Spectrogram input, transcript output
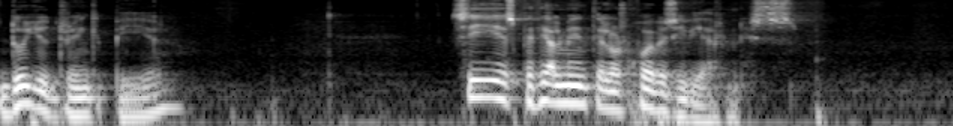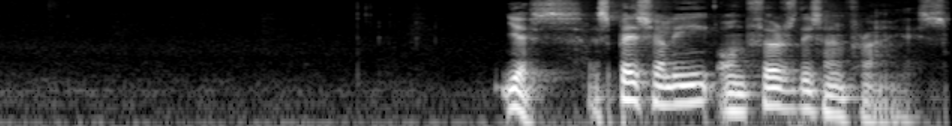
Do you drink beer? Sí, especialmente los jueves y viernes. Yes, especially on Thursdays and Fridays.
